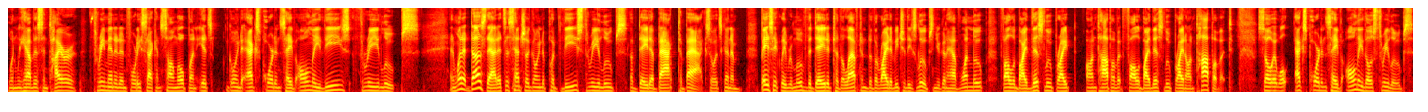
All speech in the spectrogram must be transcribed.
when we have this entire 3 minute and 40 second song open, it's going to export and save only these three loops. And when it does that, it's essentially going to put these three loops of data back to back. So it's going to basically remove the data to the left and to the right of each of these loops. And you're going to have one loop followed by this loop right on top of it, followed by this loop right on top of it. So it will export and save only those three loops.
